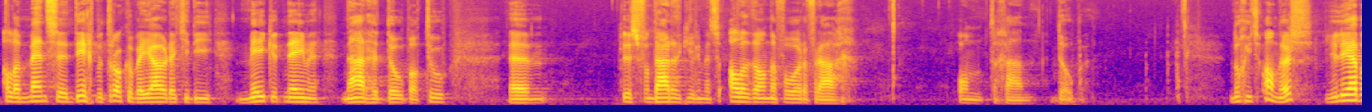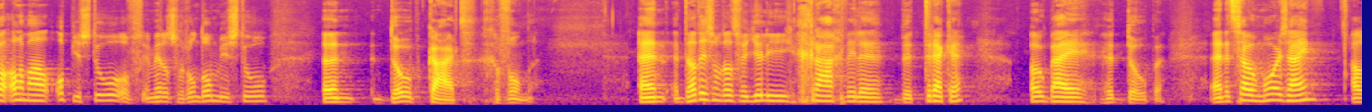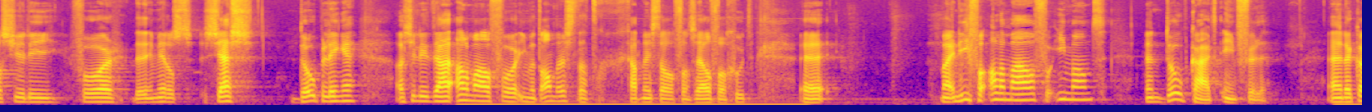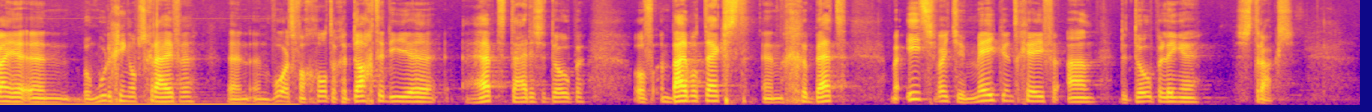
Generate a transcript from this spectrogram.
alle mensen dicht betrokken bij jou, dat je die mee kunt nemen naar het doopbad toe. Ehm, dus vandaar dat ik jullie met z'n allen dan naar voren vraag om te gaan dopen. Nog iets anders. Jullie hebben allemaal op je stoel, of inmiddels rondom je stoel, een doopkaart gevonden. En dat is omdat we jullie graag willen betrekken, ook bij het dopen. En het zou mooi zijn als jullie voor de inmiddels zes dopelingen, als jullie daar allemaal voor iemand anders, dat gaat meestal vanzelf wel goed, uh, maar in ieder geval allemaal voor iemand een doopkaart invullen. En daar kan je een bemoediging op schrijven, een, een woord van God, een gedachte die je hebt tijdens het dopen, of een bijbeltekst, een gebed, maar iets wat je mee kunt geven aan de dopelingen straks.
